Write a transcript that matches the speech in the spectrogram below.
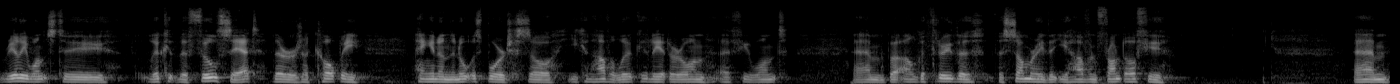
really wants to look at the full set, there's a copy hanging on the notice board, so you can have a look later on if you want. Um, but I'll go through the, the summary that you have in front of you. Um,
